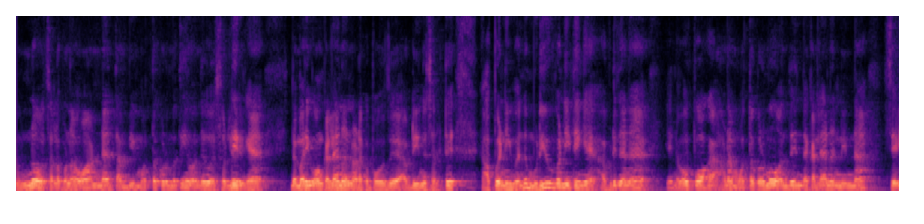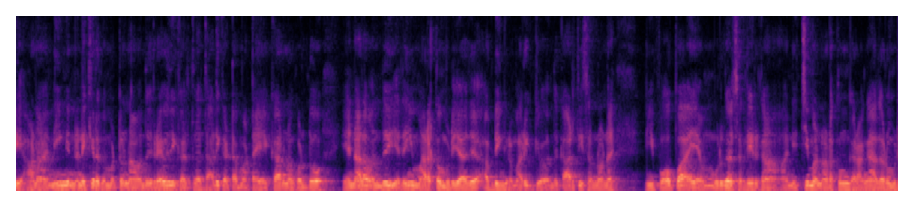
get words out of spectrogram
இன்னும் சொல்லப்போனால் உன் அண்ணன் தம்பி மொத்த குடும்பத்தையும் வந்து சொல்லியிருக்கேன். இந்த மாதிரி உன் கல்யாணம் நடக்க போகுது அப்படின்னு சொல்லிட்டு அப்போ நீ வந்து முடிவு பண்ணிட்டீங்க. அப்படி தானே என்னவோ போக. ஆனால் மொத்த குடும்பம் வந்து இந்த கல்யாணம் நின்னா சரி ஆனால் நீங்கள் நினைக்கிறத மட்டும் நான் வந்து ரேவதி கழுத்தில் தாலி கட்ட மாட்டேன். எக்காரணம் கொண்டும்? என்னால் வந்து எதையும் மறக்க முடியாது. அப்படிங்கிற மாதிரி வந்து கார்த்தி சொன்னோன்னே நீ போப்பா என் முருகன் சொல்லியிருக்கான். நிச்சயமாக நடக்குங்கிறாங்க அதோட முடியும்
